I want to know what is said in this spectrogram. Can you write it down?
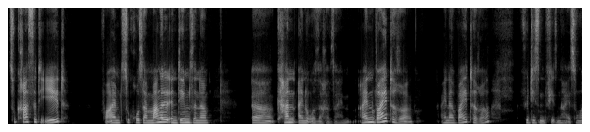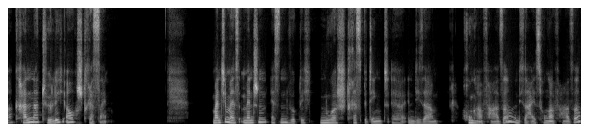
zu krasse Diät, vor allem zu großer Mangel in dem Sinne, äh, kann eine Ursache sein. Ein weitere eine weitere für diesen fiesen Heißhunger kann natürlich auch Stress sein. Manche Mes Menschen essen wirklich nur stressbedingt, äh, in dieser Hungerphase, in dieser Heißhungerphase.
